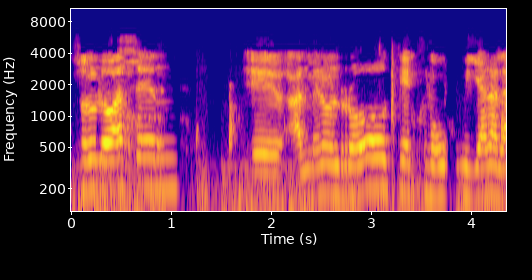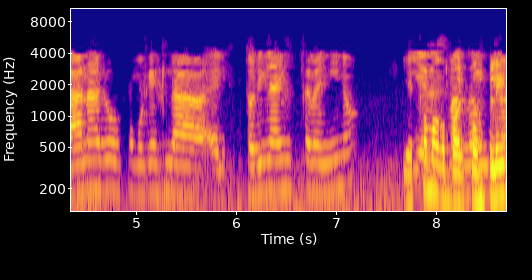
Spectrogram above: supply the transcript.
solo lo hacen eh, al menos en rock que es como humillar a Lana, como que es la, el storyline femenino. Y es como por cumplir.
